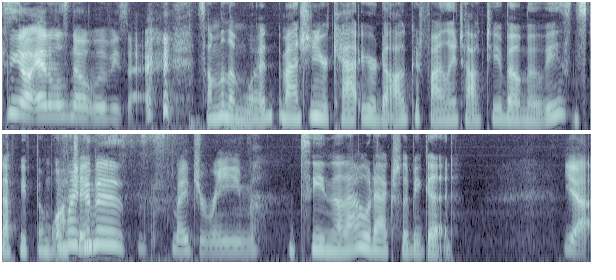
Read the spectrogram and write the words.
Cuz you know, animals know what movies are. Some of them would. Imagine your cat or your dog could finally talk to you about movies and stuff you've been oh my watching. goodness. It's my dream. See, now that would actually be good. Yeah.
